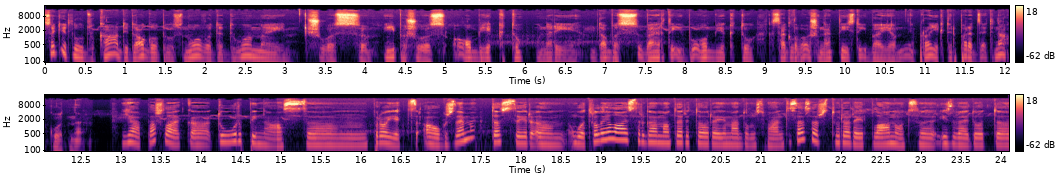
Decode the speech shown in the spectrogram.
Sakiet, lūdzu, kādi Daugopils novada domai šos uh, īpašos objektu un arī dabas vērtību objektu saglabāšana attīstībai projekti ir paredzēti nākotnē? Jā, pašlaik uh, turpinās um, projekts Augšzeme. Tas ir um, otra lielā aizsargājumā teritorija Medums Ventas ezers. Tur arī ir plānots uh, izveidot uh,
